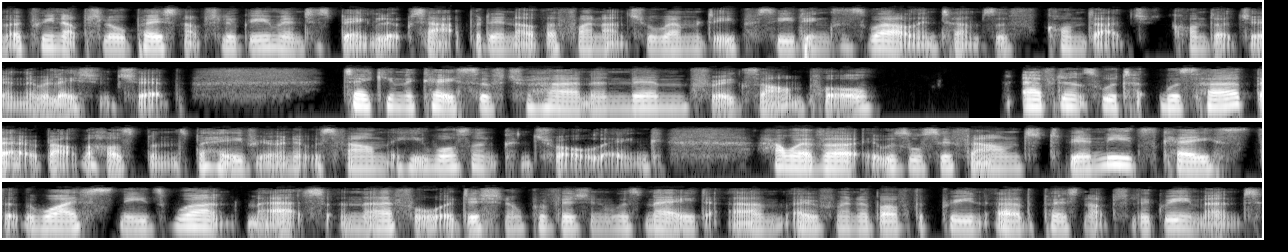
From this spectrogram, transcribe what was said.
a prenuptial or postnuptial agreement is being looked at, but in other financial remedy proceedings as well in terms of conduct, conduct during the relationship. Taking the case of Traharne and Limb, for example, evidence would, was heard there about the husband's behaviour and it was found that he wasn't controlling. However, it was also found to be a needs case that the wife's needs weren't met and therefore additional provision was made um, over and above the, pre, uh, the postnuptial agreement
